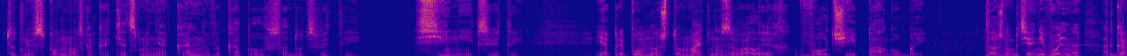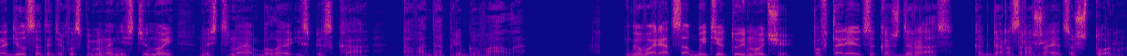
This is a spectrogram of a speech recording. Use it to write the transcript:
И тут мне вспомнилось, как отец маниакально выкапывал в саду цветы. Синие цветы. Я припомнил, что мать называла их «волчьей пагубой». Должно быть, я невольно отгородился от этих воспоминаний стеной, но стена была из песка, а вода пребывала. «Говорят, события той ночи повторяются каждый раз, когда разражается шторм»,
